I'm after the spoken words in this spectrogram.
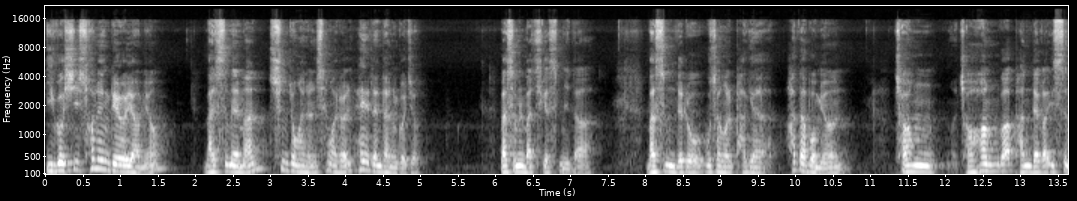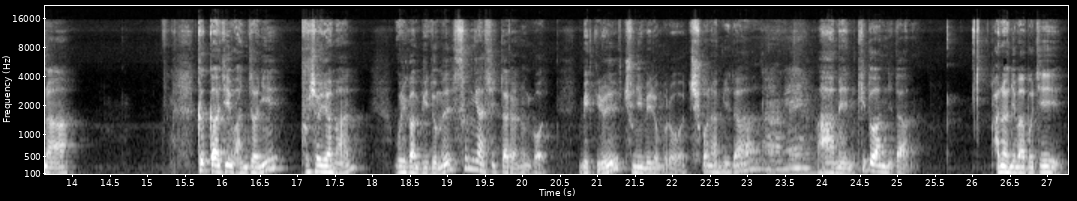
이것이 선행되어야 하며 말씀에만 순종하는 생활을 해야 된다는 거죠. 말씀을 마치겠습니다. 말씀대로 우상을 파괴하다 보면 정, 저항과 반대가 있으나 끝까지 완전히 부셔야만 우리가 믿음을 승리할 수 있다는 것 믿기를 주님의 이름으로 축원합니다. 아멘. 아멘. 기도합니다. 하나님 아버지,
